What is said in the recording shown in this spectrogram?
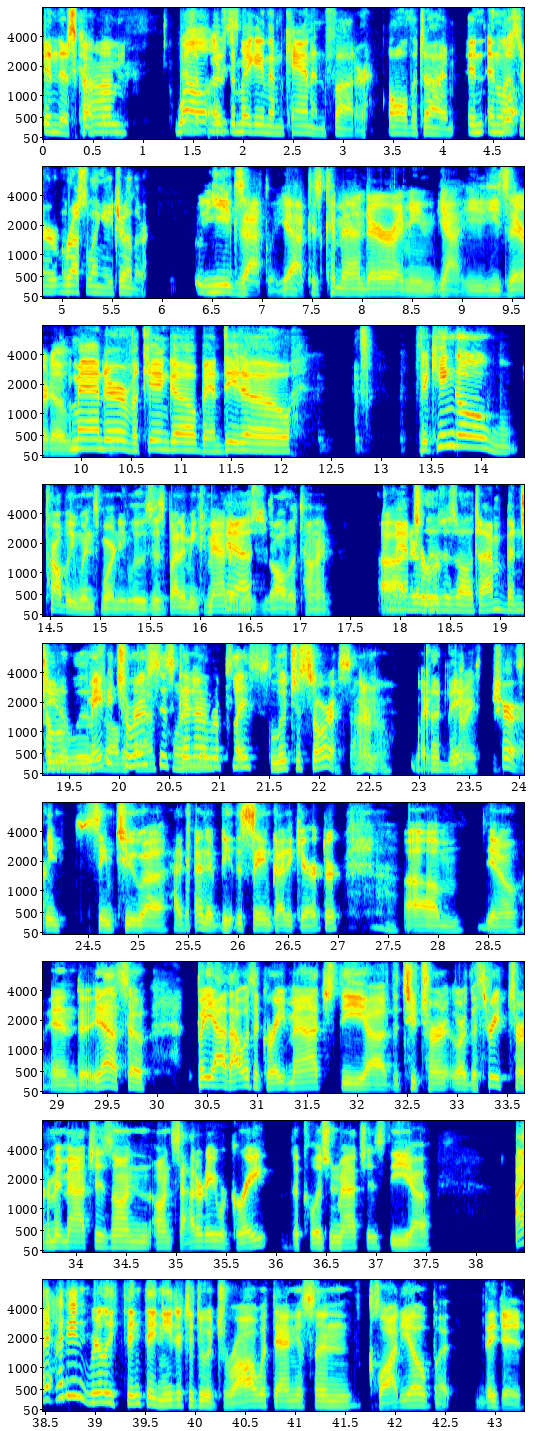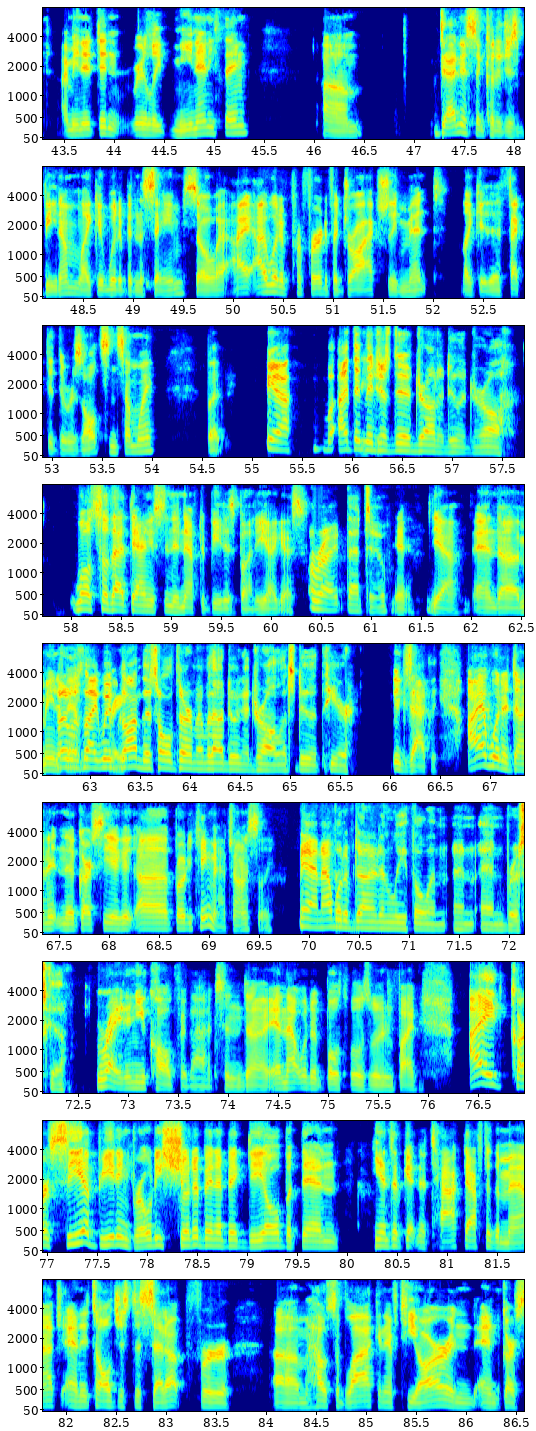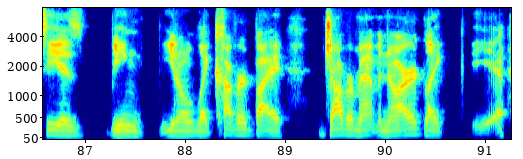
in this company. Um, well, as opposed to making them cannon fodder all the time, in, unless Well- they're wrestling each other. Exactly, yeah. Because Komander, I mean, yeah, he, he's there to. Komander, Vikingo, Bandito. Vikingo probably wins more than he loses, but I mean, Komander Yes. loses all the time. Uh, Komander Taru- loses all the time. Taru- loses. maybe Taurus is going to replace Luchasaurus. I don't know. Like, Could you be. know, Sure. Seem, seem to uh, kind of be the same kind of character, um, you know. And uh, yeah, so, but yeah, that was a great match. The uh, the two turn or the three tournament matches on on Saturday were great. The collision matches. The uh, I, I didn't really think they needed to do a draw with Danielson Claudio, but they did. I mean, it didn't really mean anything. Um, Danielson could have just beat him, like it would have been the same. So I, I would have preferred if a draw actually meant like it affected the results in some way. But yeah, but I think they just did a draw to do a draw. Well, so that Danielson didn't have to beat his buddy, I guess. Right, that too. Yeah, yeah, and uh, main. But it was like we've great. gone this whole tournament without doing a draw. Let's do it here. Exactly. I would have done it in the Garcia uh, Brody King match, honestly. Yeah, and I would have done it in Lethal and and and Briscoe. Right, and you called for that, and uh, and that would have both those would have been fine. I Garcia beating Brody should have been a big deal, but then he ends up getting attacked after the match, and it's all just a setup for um, House of Black and FTR, and and Garcia's being you know like covered by jobber Matt Menard. Like, yeah,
